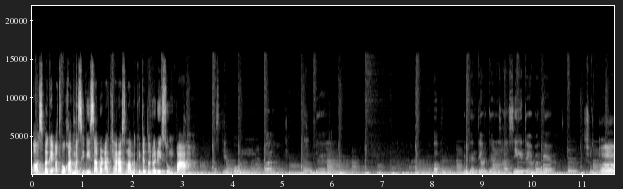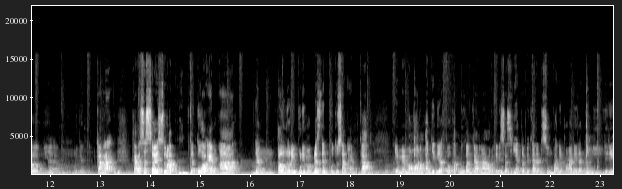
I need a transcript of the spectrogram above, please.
eh, sebagai advokat masih bisa beracara selama kita tuh udah disumpah. Berganti organisasi gitu ya Bang ya. So, eh, ya berganti. Karena karena sesuai surat ketua MA dan tahun 2015 dan putusan MK ya memang orang kan jadi advokat bukan karena organisasinya tapi karena disumpah di pengadilan tinggi. Jadi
